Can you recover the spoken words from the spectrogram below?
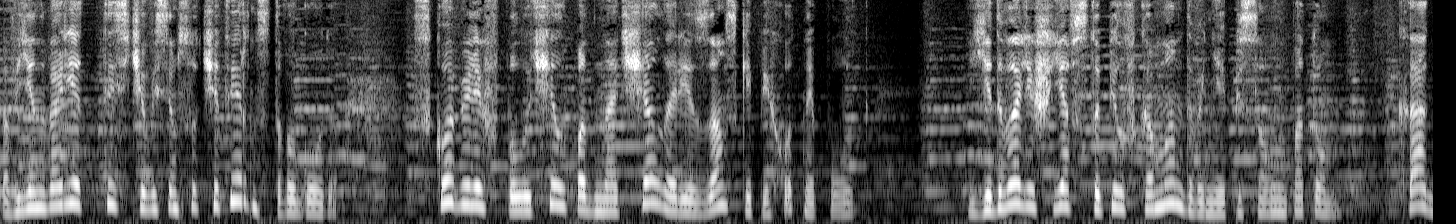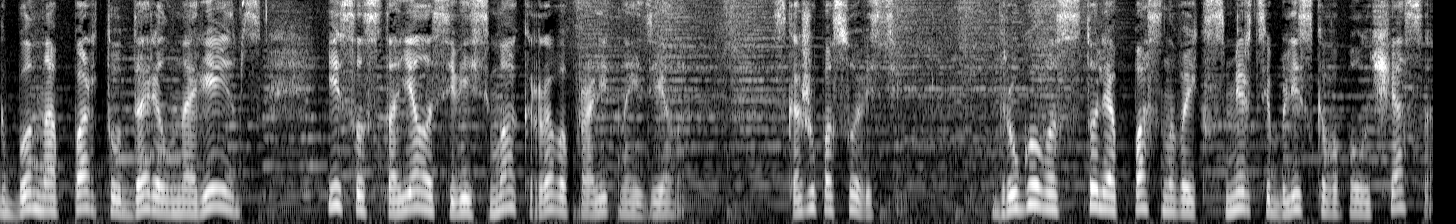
В январе 1814 года Скобелев получил под начало Рязанский пехотный полк. «Едва лишь я вступил в командование», — писал он потом, — «как Бонапарт ударил на Реймс, и состоялось весьма кровопролитное дело. Скажу по совести, другого столь опасного и к смерти близкого получаса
